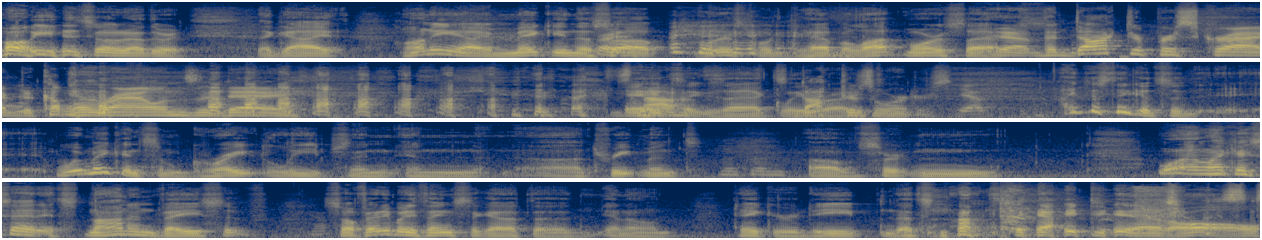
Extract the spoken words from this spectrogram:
Oh, you so in other the guy, honey, I'm making this up. We're supposed to have a lot more sex. Yeah, the doctor prescribed a couple rounds a day. it's, It's exactly doctor's right. orders. Yep. I just think it's a. We're making some great leaps in in uh, treatment of certain. Well, and like I said, it's non-invasive. So if anybody thinks they got to, you know, take her deep, that's not the idea at all.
